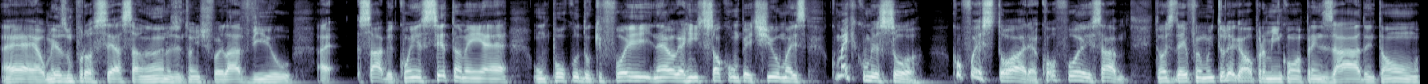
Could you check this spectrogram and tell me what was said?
É, é o mesmo processo há anos, então a gente foi lá, viu. É, sabe, conhecer também é um pouco do que foi, né? A gente só competiu, mas como é que começou? Qual foi a história? Qual foi, sabe? Então isso daí foi muito legal para mim como aprendizado. Então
